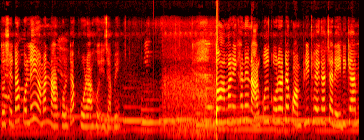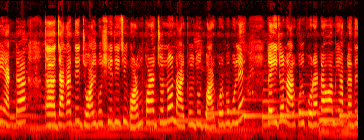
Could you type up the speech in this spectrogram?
তো সেটা করলেই আমার নারকোলটা কোড়া হয়ে যাবে। তো আমার এখানে নারকেল কোড়াটা কমপ্লিট হয়ে গেছে, আর এইদিকে আমি একটা জায়গাতে জল বসিয়ে দিয়েছি গরম করার জন্য, নারকেল দুধ বার করব বলে। তো এই যে নারকেল কোড়াটাও আমি আপনাদের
